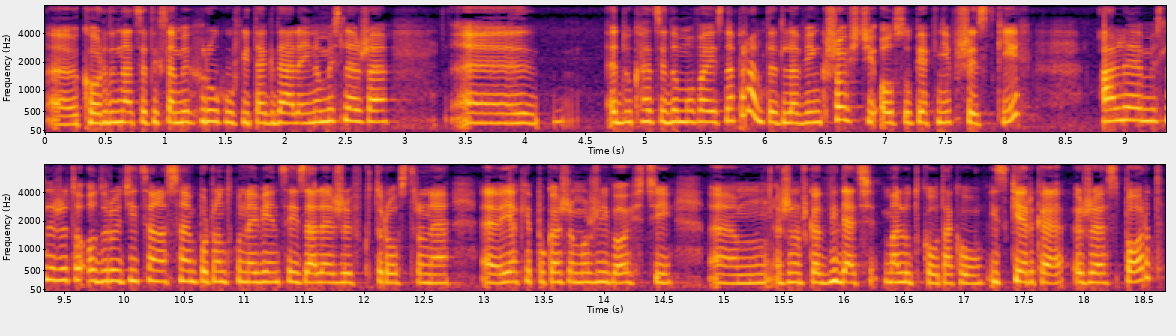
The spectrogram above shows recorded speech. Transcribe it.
e, koordynacja tych samych ruchów i tak dalej. No myślę, że e, edukacja domowa jest naprawdę dla większości osób, jak nie wszystkich, ale myślę, że to od rodzica na samym początku najwięcej zależy, w którą stronę, e, jakie pokaże możliwości, że na przykład widać malutką taką iskierkę, że sport,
